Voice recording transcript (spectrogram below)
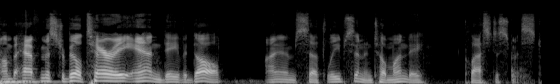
On behalf of Mr. Bill Terry and David Dahl, I am Seth Leibsohn. Until Monday, class dismissed.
